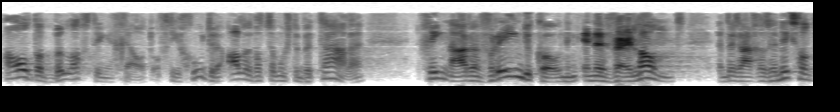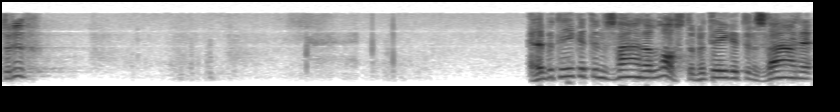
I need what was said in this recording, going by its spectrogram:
al dat belastinggeld, of die goederen, alles wat ze moesten betalen, ging naar een vreemde koning in een ver land. En daar zagen ze niks van terug. En dat betekent een zware last, dat betekent een zware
